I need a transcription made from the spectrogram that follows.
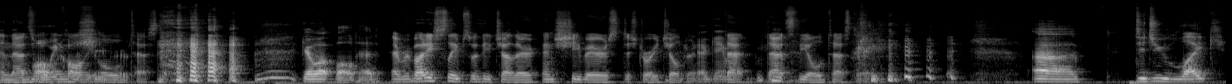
and that's what we call the the Old. Testament. go up bald head Everybody sleeps with each other, and she bears destroy children. Yeah, that that's the Old Testament. uh, did you like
